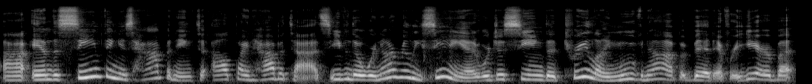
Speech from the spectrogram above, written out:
Uh, and the same thing is happening to alpine habitats, even though we're not really seeing it. We're just seeing the tree line moving up a bit every year, but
